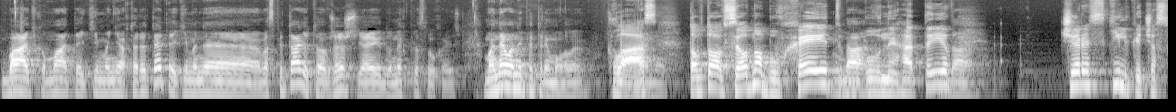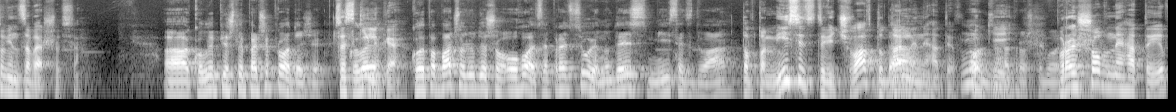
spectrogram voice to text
батько, мати, які мені авторитети, які мене воспитали, то вже ж я і до них прислухаюсь. Мене вони підтримували. Клас. Тобто, все одно був хейт, Да. був негатив. Да. Через скільки часу він завершився? Коли пішли перші продажі. Це коли, скільки? Коли побачили люди, що ого, це працює, ну десь місяць-два. Тобто місяць ти відчував тотальний Да. негатив. Ну, Окей. да, трошки було. Пройшов негатив,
